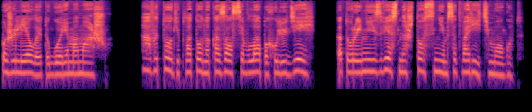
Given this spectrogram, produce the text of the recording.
Пожалела эту горе-мамашу. А в итоге Платон оказался в лапах у людей, которые неизвестно, что с ним сотворить могут.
